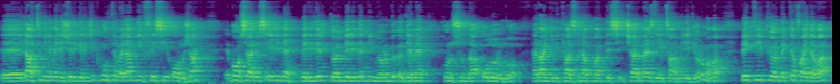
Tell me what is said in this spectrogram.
E, Latimi'nin menajeri gelecek. Muhtemelen bir fesih olacak. E, bonservis eline verilir, gönderilir. Bilmiyorum bir ödeme konusunda olur mu? Herhangi bir tazminat maddesi içermez diye tahmin ediyorum ama bekleyip görmekte fayda var.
